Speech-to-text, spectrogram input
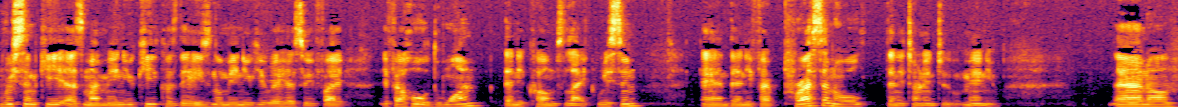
recent key as my menu key because there is no menu key right here. So if I if I hold one, then it comes like recent, and then if I press and hold, then it turn into menu. And um,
